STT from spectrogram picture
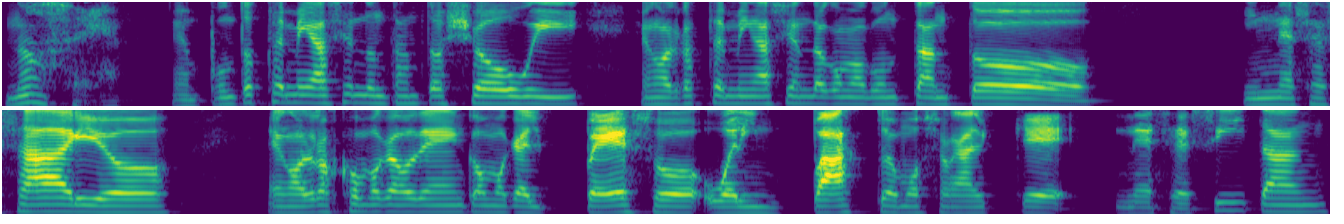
no sé, en puntos termina siendo un tanto showy, en otros termina siendo como que un tanto innecesario, en otros como que no tienen como que el peso o el impacto emocional que necesitan.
